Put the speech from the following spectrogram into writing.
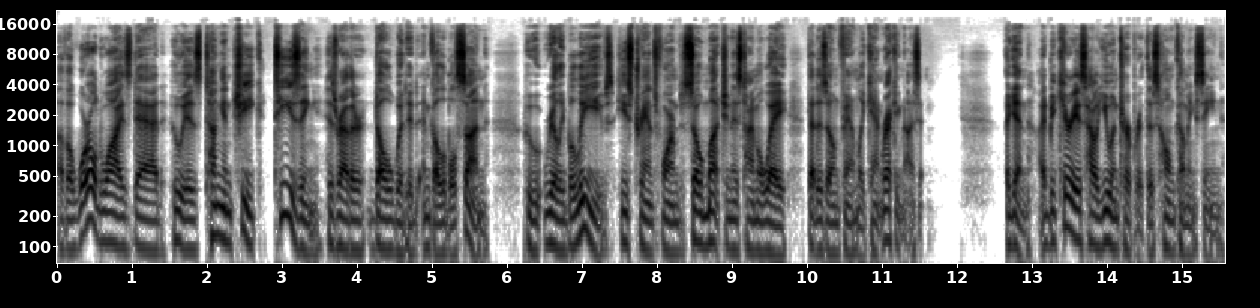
of a world wise dad who is tongue in cheek teasing his rather dull witted and gullible son, who really believes he's transformed so much in his time away that his own family can't recognize him? Again, I'd be curious how you interpret this homecoming scene.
